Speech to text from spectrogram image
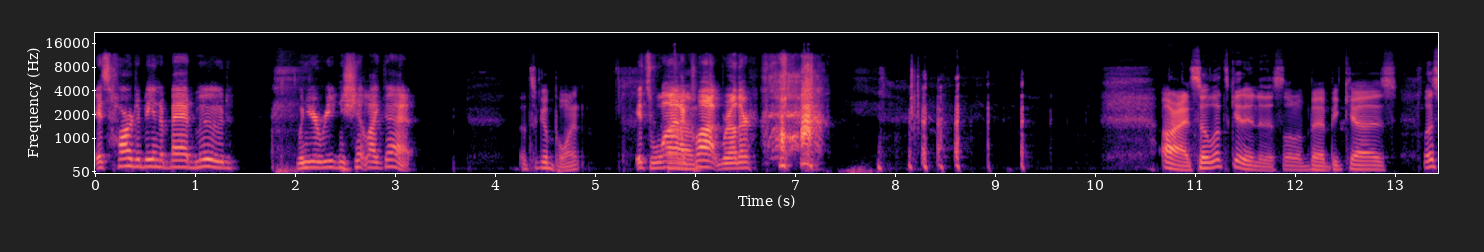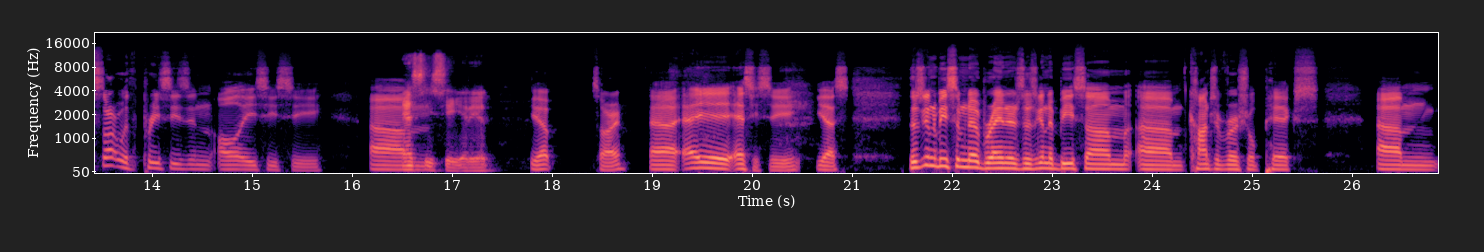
It's hard to be in a bad mood when you're reading shit like that. That's a good point. It's one Um, o'clock, brother. All right, so let's get into this a little bit because let's start with preseason All ACC. Um, SEC idiot. Yep. Sorry. Uh, A- SEC. Yes. There's going to be some no brainers. There's going to be some um, controversial picks. Um,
